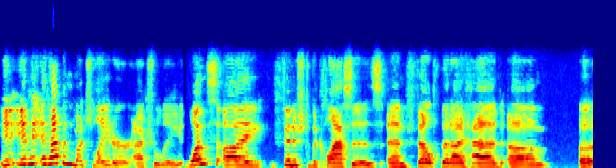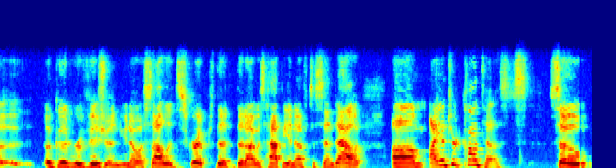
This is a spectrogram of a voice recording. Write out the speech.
it, it, it happened much later actually. Once i finished the classes and felt that i had um, a, a good revision you know a solid script that that i was happy enough to send out um, i entered contests. So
